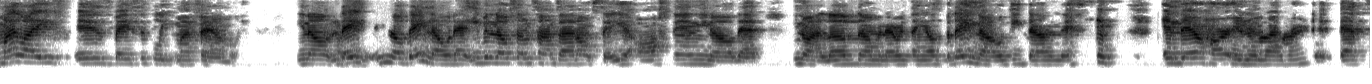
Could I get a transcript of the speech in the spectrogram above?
my life is basically my family. You know, they, you know, they know that even though sometimes I don't say it often, you know, that, you know, I love them and everything else, but they know deep down in their, in their heart and You in my love heart that that's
